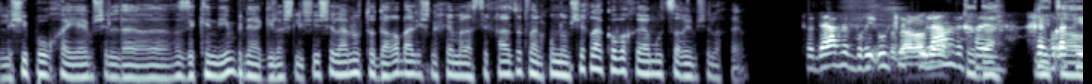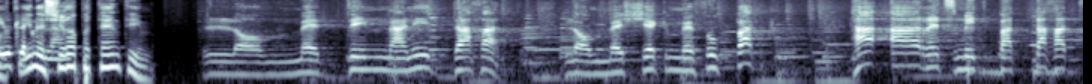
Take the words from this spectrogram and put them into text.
לשיפור חייהם של הזקנים, בני הגיל השלישי שלנו. תודה רבה לשניכם על השיחה הזאת, ואנחנו נמשיך לעקוב אחרי המוצרים שלכם. תודה ובריאות תודה לכולם, וחברתיות לכולם. הנה, שיר הפטנטים. לא מדינה נידחת, לא משק מפוקפק, הארץ מתפתחת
